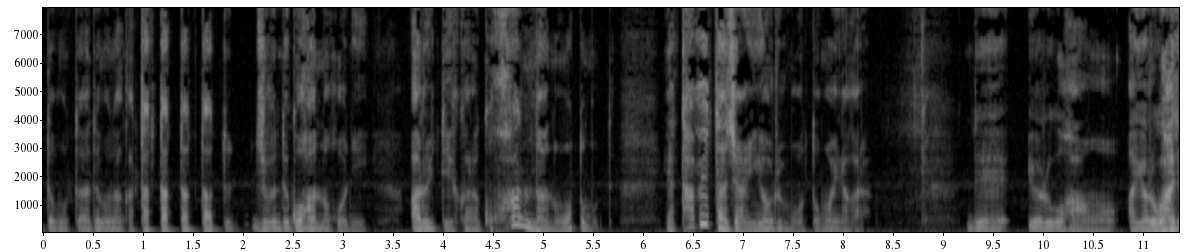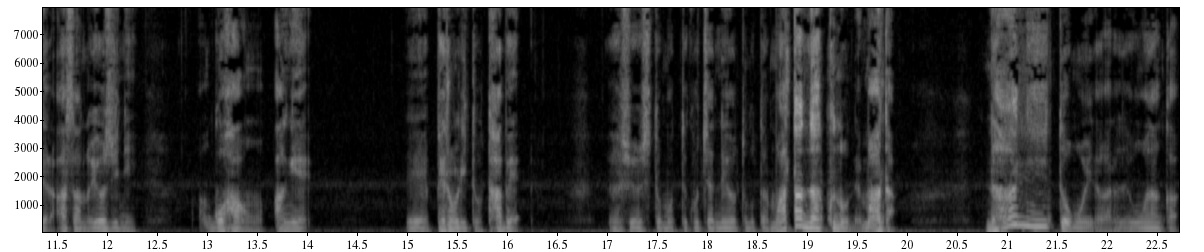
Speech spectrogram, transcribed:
と思ったら、でもなんか、タッタッタッタって自分でご飯の方に歩いていくから、ご飯なの？と思って。いや、食べたじゃん、夜も、と思いながら。で、夜ご飯を、あ、夜ご飯じゃない、朝の4時にご飯をあげ、えーペロリと食べ、よしよしと思ってこっちは寝ようと思ったら、また泣くのね、まだ。何？と思いながらね、もうなんか、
